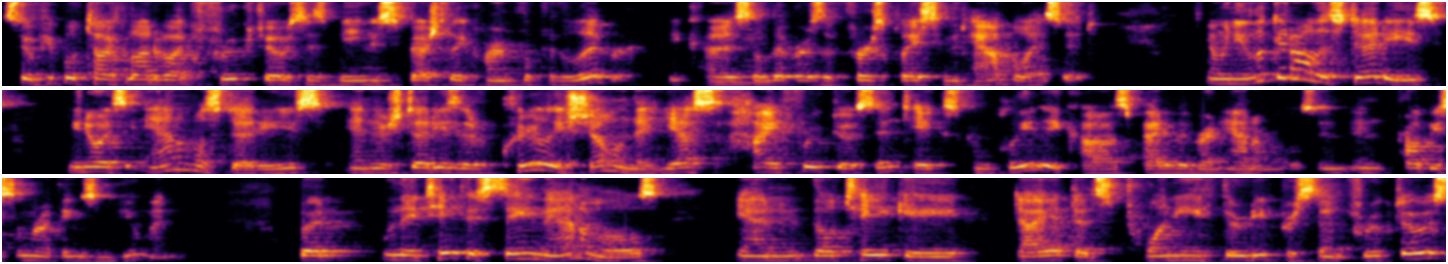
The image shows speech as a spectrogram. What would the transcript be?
so people talk a lot about fructose as being especially harmful for the liver because mm-hmm. the liver is the first place to metabolize it. And when you look at all the studies, you know, it's animal studies, and there's studies that have clearly shown that yes, high fructose intakes completely cause fatty liver in animals and, and probably similar things in human. But when they take the same animals and they'll take a diet that's 20, 30% fructose,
